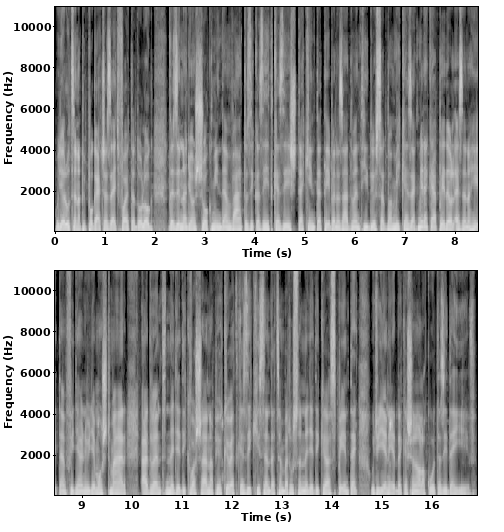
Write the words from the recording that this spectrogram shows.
ugye a Lucanapi pogács az egyfajta dolog, de ezért nagyon sok minden változik az étkezés tekintetében az adventi időszakban. Mik ezek? Mire kell például ezen a héten figyelni? Ugye most már advent negyedik vasárnapja következik, hiszen december 24-e az péntek, úgyhogy ilyen érdekesen alakult az idei év.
